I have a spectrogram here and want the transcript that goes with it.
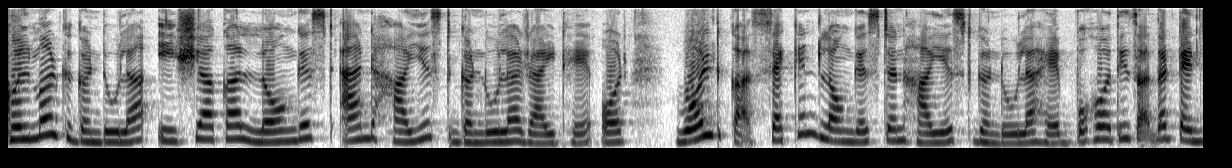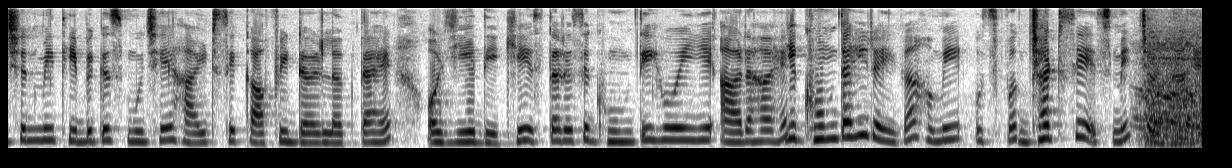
गुलमर्ग गंडोला एशिया का longest and highest gondola ride है और वर्ल्ड का second longest and highest gondola है। बहुत ही ज़्यादा टेंशन में थी बिकॉज़ मुझे हाइट से काफ़ी डर लगता है और ये देखिए, इस तरह से घूमते हुए ये आ रहा है। ये घूमता ही रहेगा, हमें उस वक्त झट से इसमें चढ़ना है।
